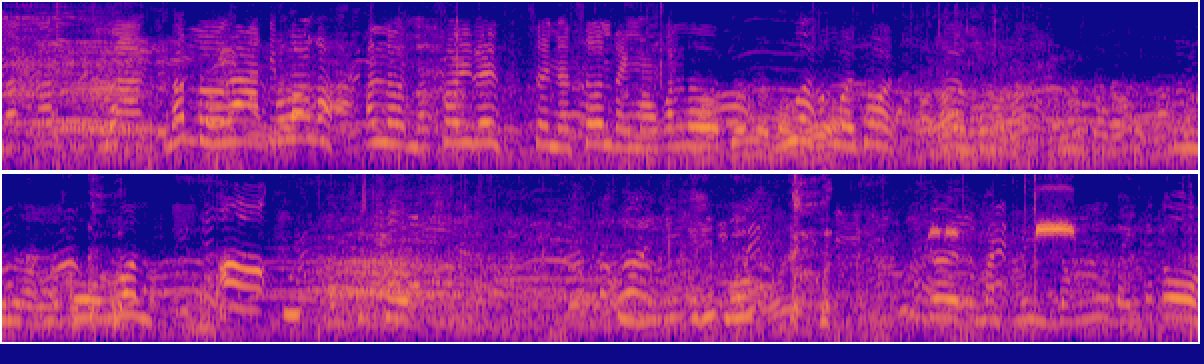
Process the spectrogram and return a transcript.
là lớp là, cái thuốc à con lợn nó xây lên xây nhà sơn thành màu con lợn. Vừa xong rồi thôi. Ờ, mình là nó cô luôn. À, ui sợ mặt mình giống như bánh cá tô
